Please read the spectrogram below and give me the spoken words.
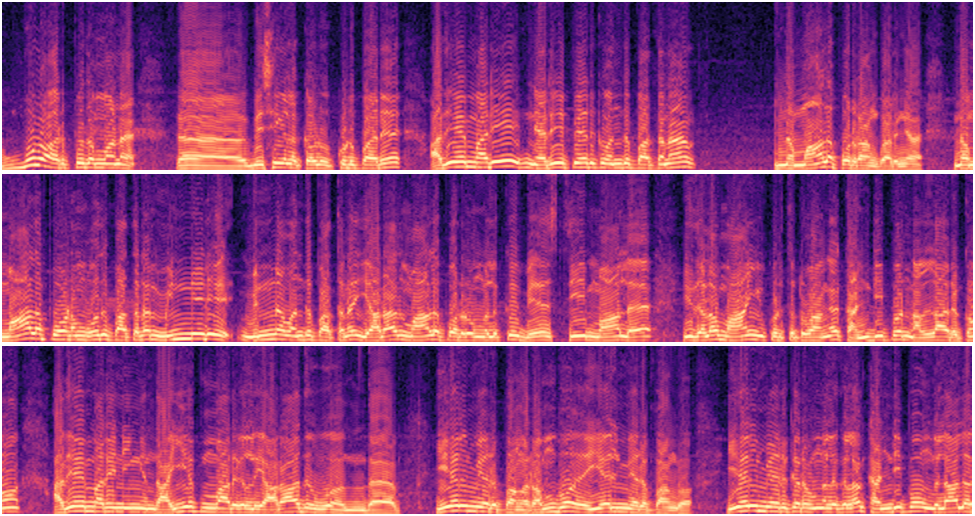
அவ்வளோ அற்புதமான விஷயங்களை கொடு கொடுப்பாரு. அதே மாதிரி நிறைய பேருக்கு வந்து பார்த்தோன்னா இந்த மாலை போடுறாங்க பாருங்க. இந்த மாலை போடும்போது பார்த்தோன்னா மின்னடி முன்ன வந்து பார்த்தோன்னா யாராவது மாலை போடுறவங்களுக்கு வேஷ்டி மாலை இதெல்லாம் வாங்கி கொடுத்துட்டு வாங்க கண்டிப்பாக நல்லா இருக்கும். அதே மாதிரி நீங்கள் இந்த ஐயப்பமார்கள் யாராவது இந்த ஏழ்மை இருப்பாங்க. ரொம்ப ஏழ்மை இருப்பாங்க. ஏழ்மை இருக்கிறவங்களுக்கெல்லாம் கண்டிப்பாக உங்களால்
